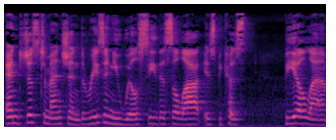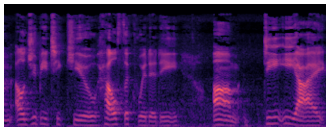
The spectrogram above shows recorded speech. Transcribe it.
And just to mention, the reason you will see this a lot is because BLM, LGBTQ, health equity, um, DEI,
